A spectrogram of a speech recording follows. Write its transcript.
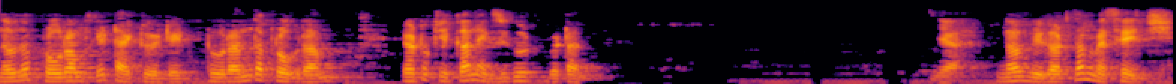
now the programs get activated. To run the program you have to click on execute button. Yeah. Now we got the message.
